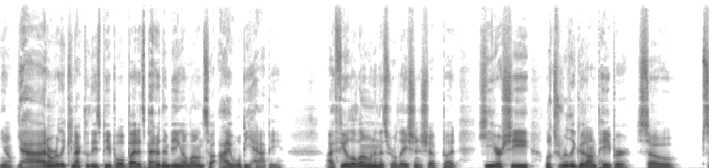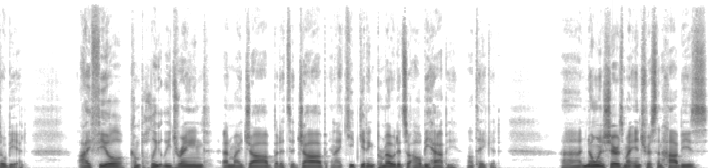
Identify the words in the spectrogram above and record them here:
You know, yeah, I don't really connect with these people, but it's better than being alone, so I will be happy. I feel alone in this relationship, but he or she looks really good on paper, so so be it. I feel completely drained at my job, but it's a job and I keep getting promoted, so I'll be happy. I'll take it. Uh, no one shares my interests and hobbies,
